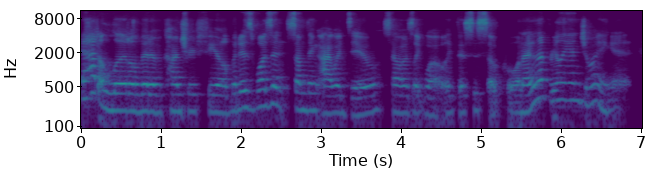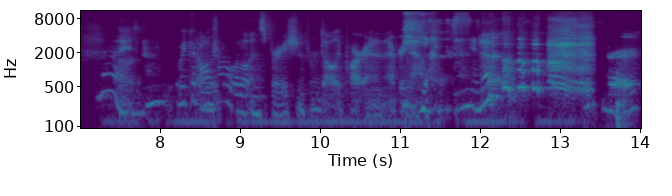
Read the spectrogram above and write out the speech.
It had a little bit of a country feel, but it wasn't something I would do. So I was like, whoa, like this is so cool. And I ended up really enjoying it. Nice. Um, I mean, we could all draw a little inspiration from Dolly Parton every now yes. and then, you know? sure.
